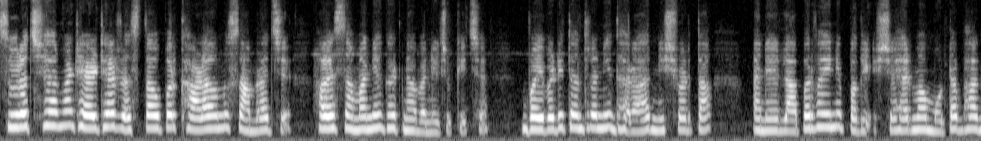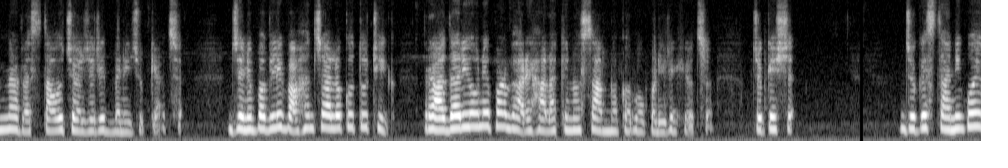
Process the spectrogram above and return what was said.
સુરત શહેરમાં ઠેર ઠેર રસ્તા ઉપર ખાડાઓનું સામ્રાજ્ય હવે સામાન્ય ઘટના બની ચૂકી છે. વહીવટીતંત્રની ધરાર, નિષ્ફળતા અને લાપરવાહીને પગલે શહેરમાં મોટાભાગના રસ્તાઓ જર્જરિત બની ચૂક્યા છે. જેને પગલે વાહન ચાલકો તો ઠીક, રાહદારીઓને પણ ભારે હાલાકીનો સામનો કરવો પડી રહ્યો છે. જોકે જોકે સ્થાનિકોએ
